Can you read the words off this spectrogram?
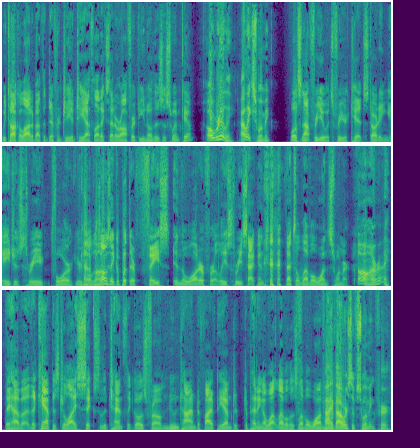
We talk a lot about the different G&T athletics that are offered. Do you know there's a swim camp? Oh, really? I like swimming. Well, it's not for you. It's for your kids, starting ages three, four years kinda old. As long as they can put their face in the water for at least three seconds, that's a level one swimmer. Oh, all right. They have a, the camp is July 6th to the 10th. It goes from noontime to 5 p.m. To, depending on what level. There's level one. Five level hours of swimming for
